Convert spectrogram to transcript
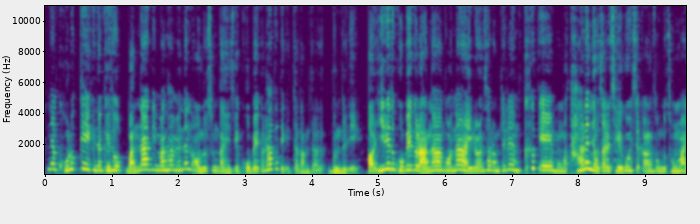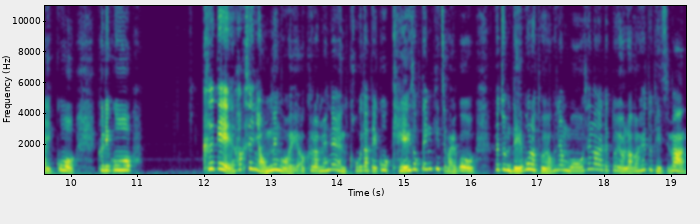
그냥 그렇게 그냥 계속 만나기만 하면은 어느 순간 이제 고백을 하게 되겠죠 남자분들이. 어, 이래도 고백을 안 하거나 이런 사람들은 크게 뭔가 다른 여자를 재고 있을 가능성도 정말 있고 그리고 크게 확신이 없는 거예요. 그러면은 거기다 대고 계속 땡기지 말고 그냥 좀 내버려 둬요. 그냥 뭐 생각날 때 또 연락을 해도 되지만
